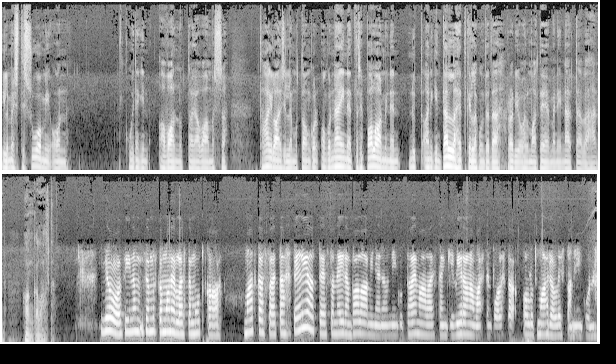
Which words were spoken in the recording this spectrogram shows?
ilmeisesti Suomi on kuitenkin avannut tai avaamassa – thailaisille, mutta onko, onko näin, että se palaaminen nyt ainakin tällä hetkellä, kun tätä radio-ohjelmaa teemme, niin näyttää vähän hankalalta? Joo, siinä on semmoista monenlaista mutkaa matkassa, että periaatteessa meidän palaaminen on niin kuin taimaalaistenkin viranomaisten puolesta ollut mahdollista niin kuin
